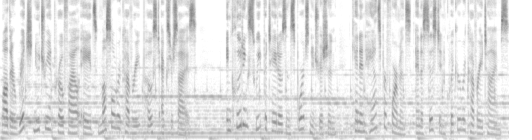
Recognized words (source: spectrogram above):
while their rich nutrient profile aids muscle recovery post-exercise. Including sweet potatoes in sports nutrition can enhance performance and assist in quicker recovery times.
